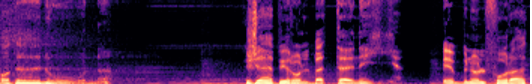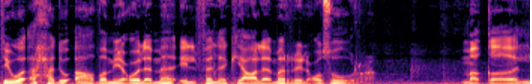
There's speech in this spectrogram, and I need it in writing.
الصدانون جابر البتاني ابن الفرات وأحد أعظم علماء الفلك على مر العصور. مقال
